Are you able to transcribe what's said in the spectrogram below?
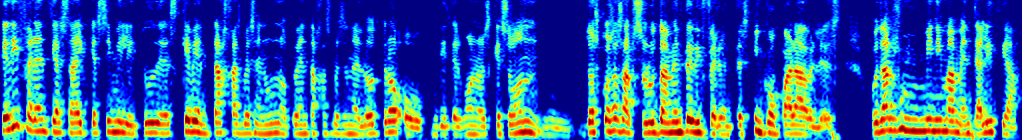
¿Qué diferencias hay? ¿Qué similitudes? ¿Qué ventajas ves en uno? ¿Qué ventajas ves en el otro? O dices, bueno, es que son dos cosas absolutamente diferentes, incomparables. Cuéntanos mínimamente, Alicia.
